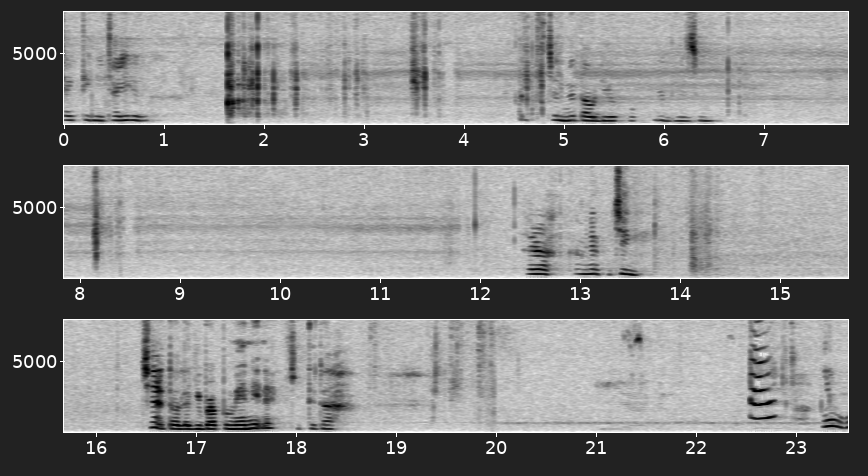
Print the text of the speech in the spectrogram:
Titan ni cahaya. Tak macam nak tahu dia. Dia zoom. Kami nak kucing. Saya nak tahu lagi berapa minit eh. Kita dah. Meow.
